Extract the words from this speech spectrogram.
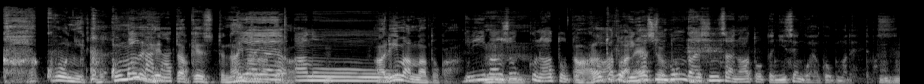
過去にここまで減ったケースってないいやいかなとか。やいやあのーあ、リーマンなとか。リーマンショックの後とか、うんあとね東日本大震災の後って2500億まで減ってます。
